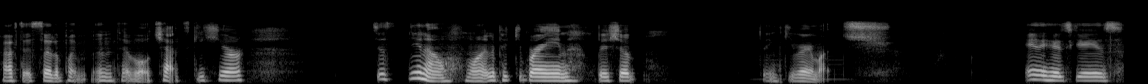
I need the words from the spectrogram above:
have to set appointment to have a little chat ski here. Just you know, wanting to pick your brain, Bishop. Thank you very much. Anywho, skis,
